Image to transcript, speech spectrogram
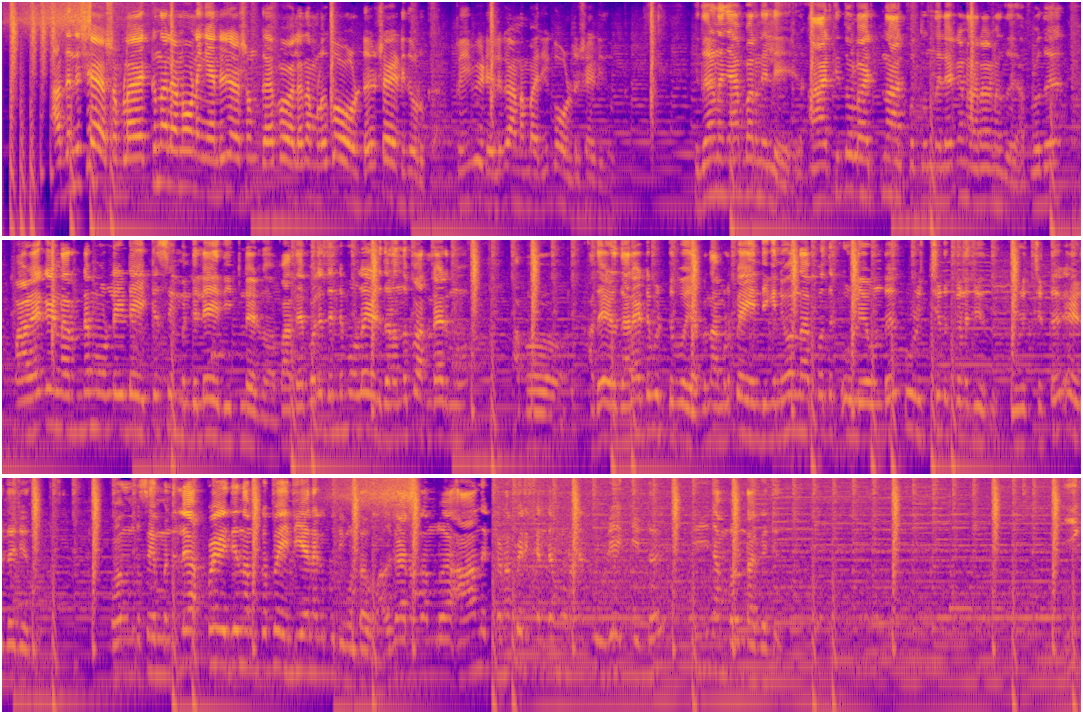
അതിന് ശേഷം ബ്ലാക്ക് നല്ലോണം ഉണങ്ങിയതിന്റെ ശേഷം ഇതേപോലെ നമ്മൾ ഗോൾഡ് ഷെയ്ഡ് ചെയ്ത് കൊടുക്കുക. അപ്പൊ ഈ വീഡിയോയിൽ കാണാൻ മാതിരി ഗോൾഡ് ഷെയ്ഡ് ചെയ്ത് കൊടുക്കുക. ഇതാണ് ഞാൻ പറഞ്ഞില്ലേ ആയിരത്തി തൊള്ളായിരത്തി നാല്പത്തി ഒന്നിലെ കിണറാണിത്. അപ്പൊ ഇത് പഴയ കിണറിന്റെ മുകളിൽ ഈ ഡേറ്റ് സിമെന്റിൽ എഴുതിയിട്ടുണ്ടായിരുന്നു. അപ്പൊ അതേപോലെ ഇതിന്റെ മുകളിൽ എഴുതണം എന്ന് പറഞ്ഞായിരുന്നു അപ്പോൾ അത് എഴുതാനായിട്ട് വിട്ടുപോയി. അപ്പൊ നമ്മൾ പെയിന്റിങ്ങിന് വന്നപ്പോൾ ഇത് ഉള്ളിയ കൊണ്ട് കുഴിച്ചെടുക്കുകയാണ് ചെയ്തു കുഴിച്ചിട്ട് എഴുതുക ചെയ്തു അപ്പോൾ നമ്മൾ സിമെന്റിൽ അപ്പം എഴുതി നമുക്ക് പെയിന്റ് ചെയ്യാനൊക്കെ ബുദ്ധിമുട്ടാവും. അത് കാരണം നമ്മൾ ആ നിൽക്കണ പെരുക്കന്റെ മുകളിൽ കുഴിയാക്കിയിട്ട് ഈ നമ്പർ ഉണ്ടാക്കുകയും ചെയ്തു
